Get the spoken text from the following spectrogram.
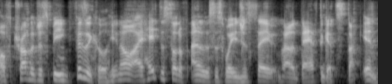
of trouble just being physical. You know, I hate this sort of analysis where you just say, well, they have to get stuck in.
